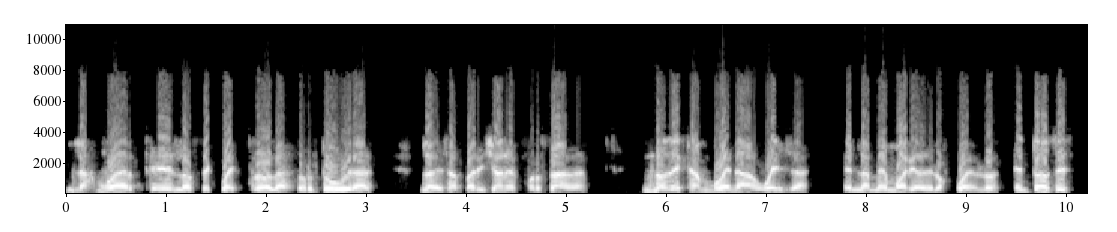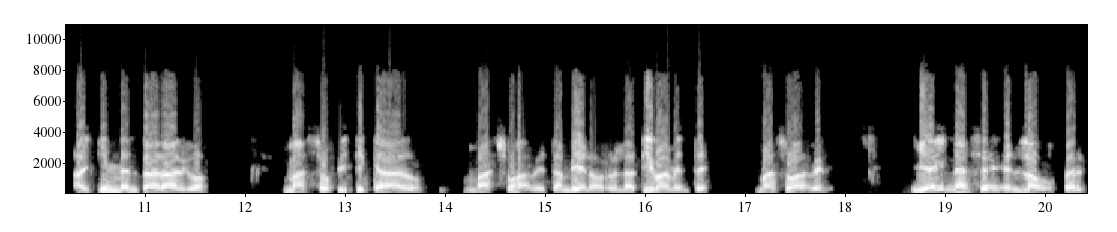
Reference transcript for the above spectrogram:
las muertes, los secuestros, las torturas, las desapariciones forzadas no dejan buena huella en la memoria de los pueblos. Entonces hay que inventar algo más sofisticado, más suave también, o relativamente más suave. Y ahí nace el lawfare,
